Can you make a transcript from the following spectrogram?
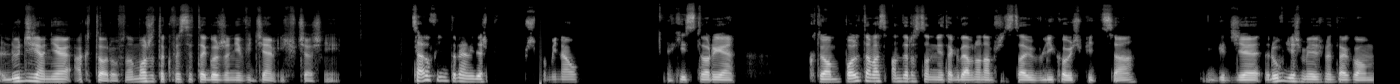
ludzi, a nie aktorów. No może to kwestia tego, że nie widziałem ich wcześniej. Cały film, który mi też przypominał historię, którą Paul Thomas Anderson nie tak dawno nam przedstawił w Licorice Pizza, gdzie również mieliśmy taką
